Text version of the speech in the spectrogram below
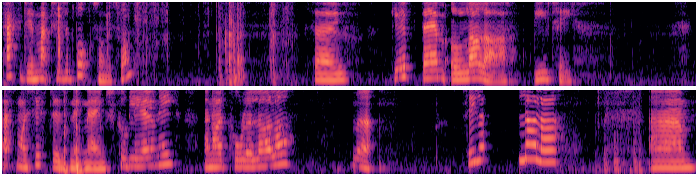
Packaging matches the box on this one. So give them Lala Beauty. That's my sister's nickname. She's called Leonie and I call her Lala. Look. See, look. Lala. Um,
